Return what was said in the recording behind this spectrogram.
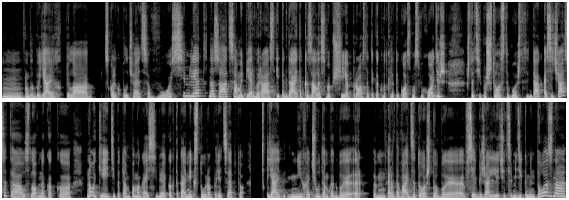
ну, как бы я их пила сколько получается, 8 лет назад, самый первый раз, и тогда это казалось вообще просто, ты как в открытый космос выходишь, что типа, что с тобой, что-то не так, а сейчас это условно как, э, ну окей, типа там, помогай себе, как такая микстура по рецепту. Я не хочу там как бы ратовать за то, чтобы все бежали лечиться медикаментозно.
